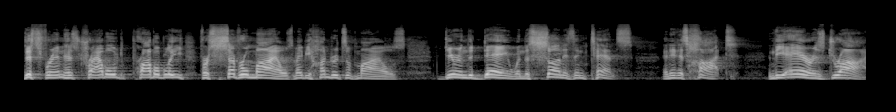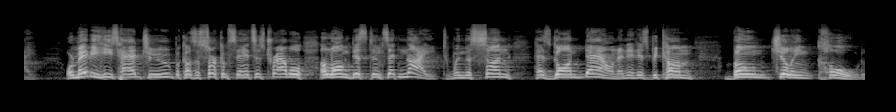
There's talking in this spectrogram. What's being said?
This friend has traveled probably for several miles, maybe hundreds of miles, during the day when the sun is intense and it is hot and the air is dry. Or maybe he's had to, because of circumstances, travel a long distance at night when the sun has gone down and it has become bone chilling cold.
